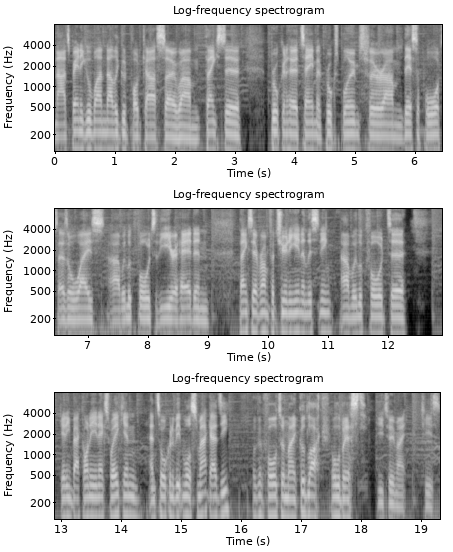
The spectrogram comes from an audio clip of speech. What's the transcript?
no, nah, it's been a good one, another good podcast. So um, thanks to Brooke and her team at Brooke's Blooms for um, their support as always. Uh, we look forward to the year ahead, and thanks everyone for tuning in and listening. Uh, we look forward to getting back on here next week and and talking a bit more smack, Adsy. Looking forward to it, mate. Good luck. All the best. You too, mate. Cheers.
